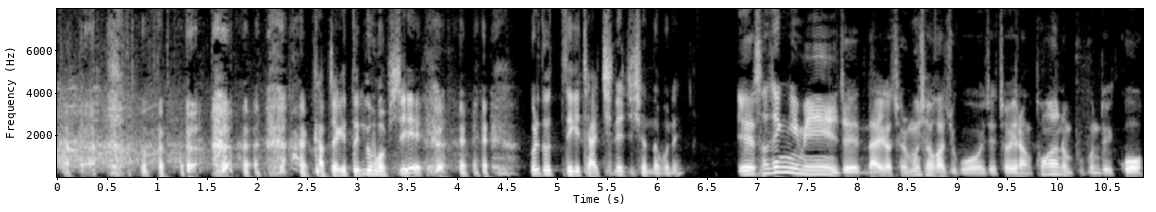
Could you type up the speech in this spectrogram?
갑자기 뜬금없이? 그래도 되게 잘 친해지셨나 보네? 예 선생님이 이제 나이가 젊으셔가지고 이제 저희랑 통하는 부분도 있고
